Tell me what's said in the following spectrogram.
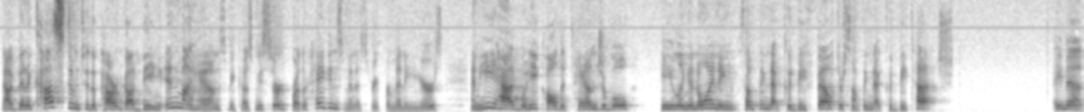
Now, I've been accustomed to the power of God being in my hands because we served Brother Hagin's ministry for many years, and he had what he called a tangible healing anointing, something that could be felt or something that could be touched. Amen.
